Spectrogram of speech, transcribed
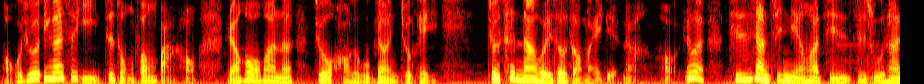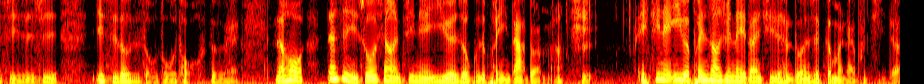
好，我觉得应该是以这种方法哈。然后的话呢，就好的股票你就可以就趁它回收早买一点呐。好，因为其实像今年的话，其实指数它其实是一直都是走多头，对不对？然后，但是你说像今年一月的时候，不是喷一大段吗？是。哎，今年一月喷上去那一段，其实很多人是根本来不及的。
